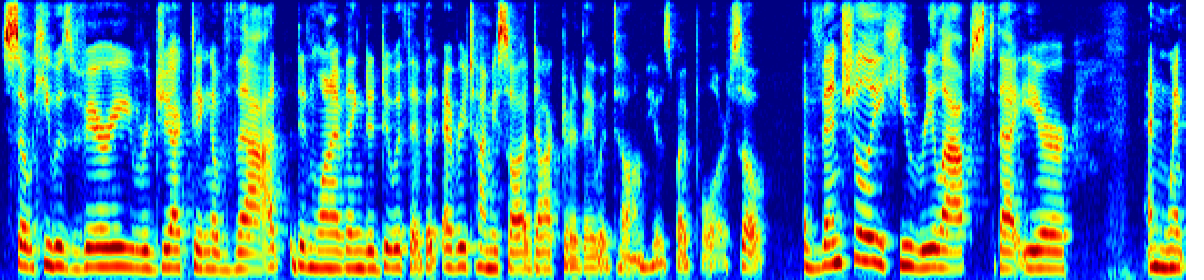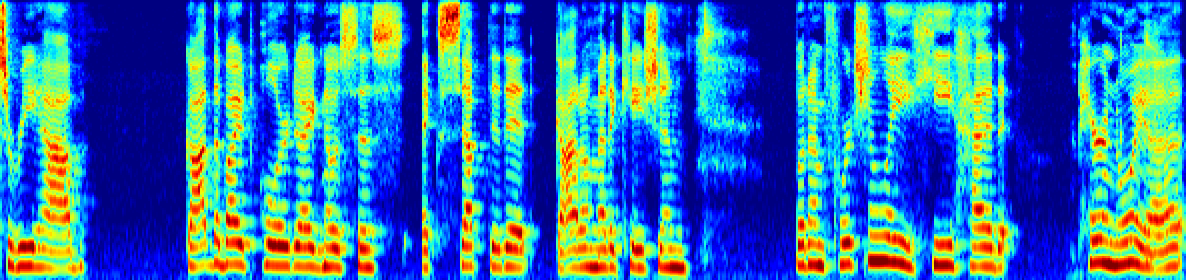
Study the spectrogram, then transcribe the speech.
So he was very rejecting of that, didn't want anything to do with it. But every time he saw a doctor, they would tell him he was bipolar. So eventually he relapsed that year and went to rehab, got the bipolar diagnosis, accepted it, got on medication. But unfortunately, he had paranoia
